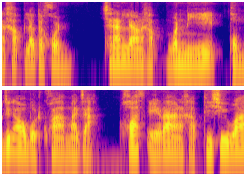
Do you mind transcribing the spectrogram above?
นะครับ แล้วแต่คน ฉะนั้นแล้วนะครับ วันนี้ผมจึงเอาบทความมาจาก c o s e r a นะครับ ที่ชื่อว่า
